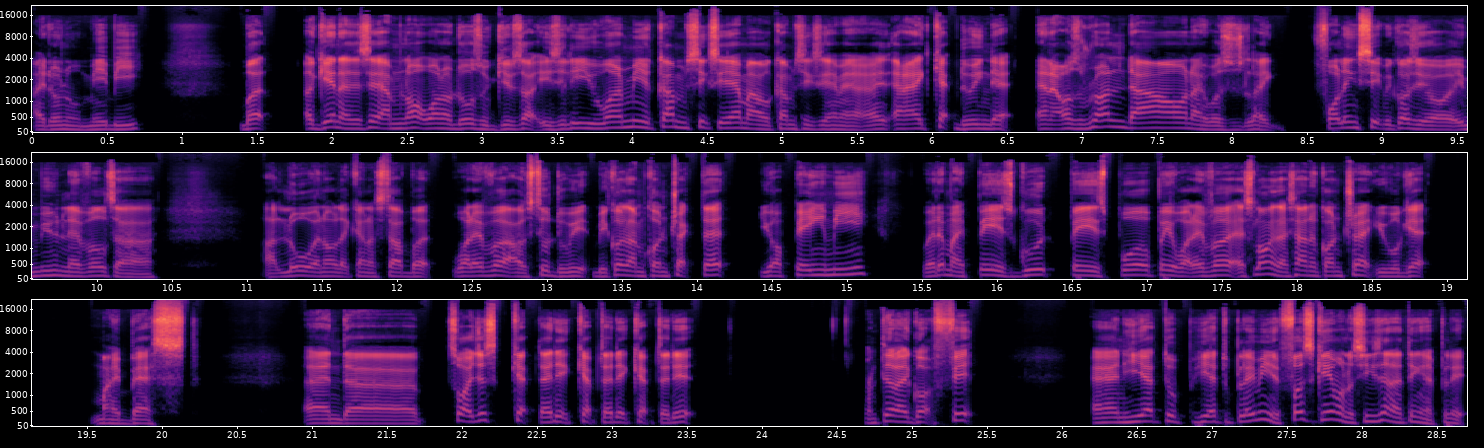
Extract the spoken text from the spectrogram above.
I don't know maybe. But again as I say I'm not one of those who gives up easily. You want me to come 6 a.m I will come 6 a.m and I, and I kept doing that. And I was run down. I was like falling sick because your immune levels are are low and all that kind of stuff. But whatever I'll still do it because I'm contracted. You're paying me whether my pay is good, pay is poor, pay whatever, as long as I sign a contract, you will get my best. And uh, so I just kept at it, kept at it, kept at it until I got fit. And he had to he had to play me. The first game of the season, I think I played.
